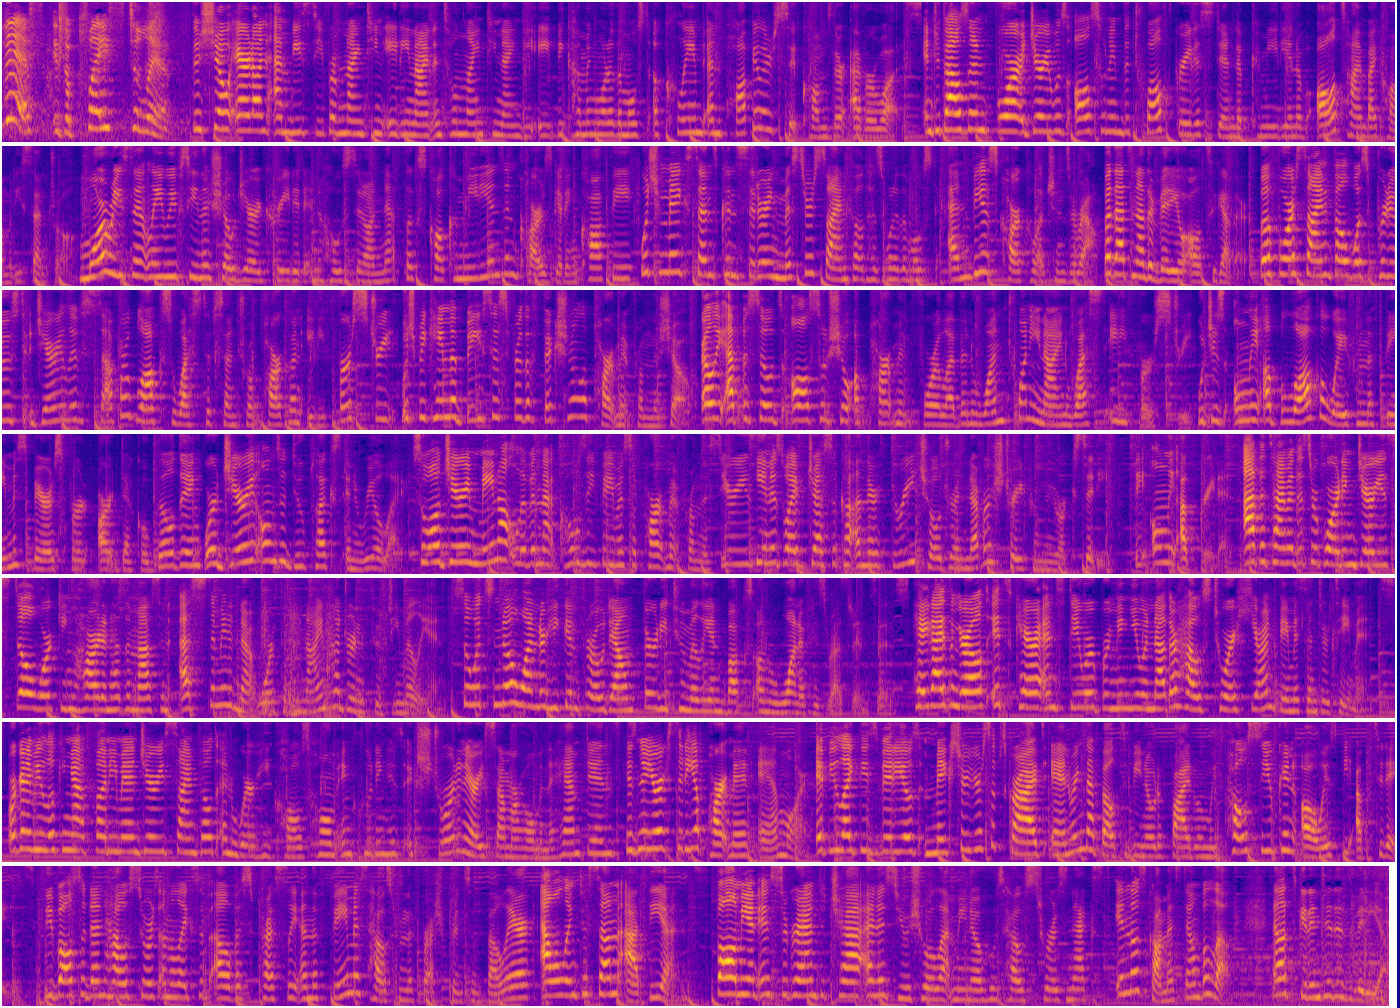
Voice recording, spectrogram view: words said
This is a place to live. The show aired on NBC from 1989 until 1998, becoming one of the most acclaimed and popular sitcoms there ever was. In 2004, Jerry was also named the 12th greatest stand-up comedian of all time by Comedy Central. More recently, we've seen the show Jerry created and hosted on Netflix called Comedians in Cars Getting Coffee, which makes sense considering Mr. Seinfeld has one of the most envious car collections around. But that's another video altogether. Before Seinfeld was produced, Jerry lived several blocks west of Central Park on 81st Street which became the basis for the fictional apartment from the show. Early episodes also show apartment 411 129 West 81st Street, which is only a block away from the famous Beresford Art Deco building, where Jerry owns a duplex in real life. So while Jerry may not live in that cozy famous apartment from the series, he and his wife Jessica and their three children never strayed from New York City. They only upgraded. At the time of this recording, Jerry is still working hard and has amassed an estimated net worth of 950 million. So it's no wonder he can throw throw down 32 million bucks on one of his residences. Hey guys and girls, it's Kara and today we're bringing you another house tour here on Famous Entertainment. We're gonna be looking at funny man Jerry Seinfeld and where he calls home, including his extraordinary summer home in the Hamptons, his New York City apartment, and more. If you like these videos, make sure you're subscribed and ring that bell to be notified when we post so you can always be up to date. We've also done house tours on the likes of Elvis Presley and the famous house from the Fresh Prince of Bel-Air, and we'll link to some at the end. Follow me on Instagram to chat, and as usual, let me know whose house tour is next in those comments down below. Now let's get into this video.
